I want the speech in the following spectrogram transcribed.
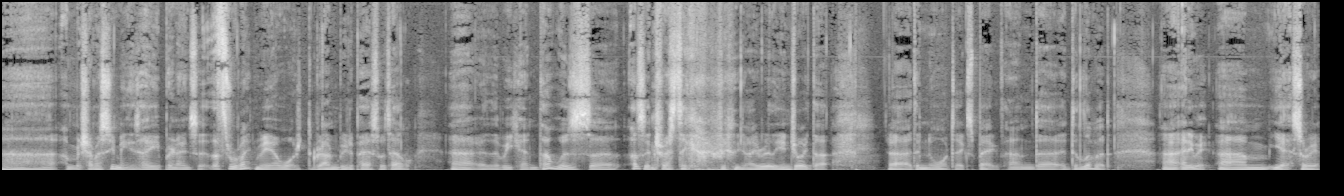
uh, which I'm assuming is how you pronounce it. That's reminded me, I watched the Grand Budapest Hotel uh, at the weekend. That was uh, that's interesting. I really, I really enjoyed that. Uh, I didn't know what to expect, and uh, it delivered. Anyway, um, yeah, sorry.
